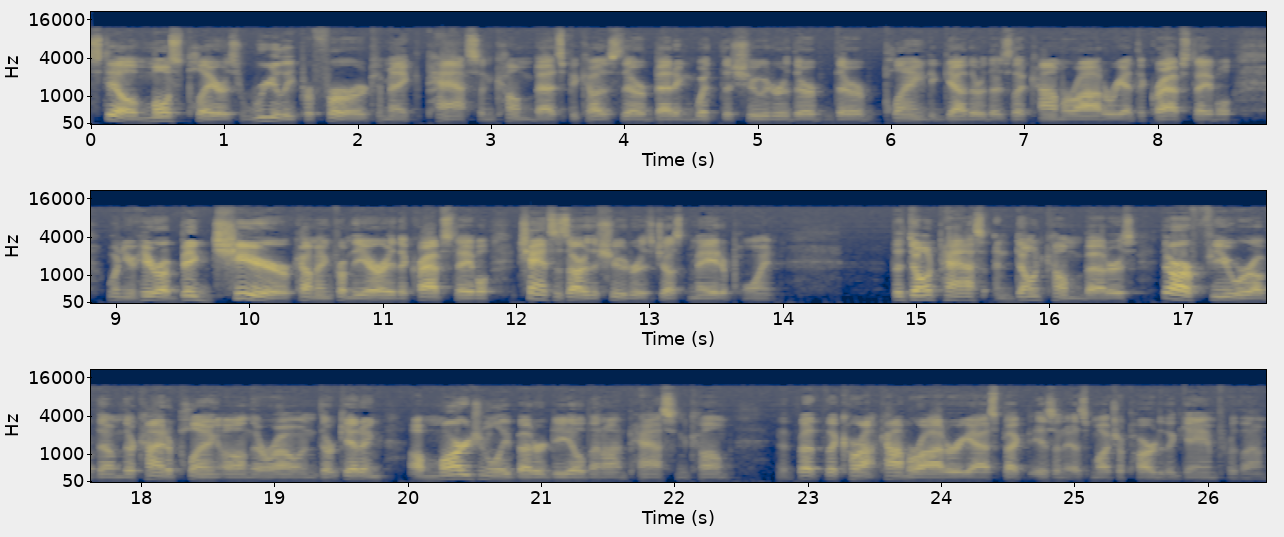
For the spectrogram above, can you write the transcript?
Still, most players really prefer to make pass and come bets because they're betting with the shooter, they're, they're playing together, there's the camaraderie at the craps table. When you hear a big cheer coming from the area of the craps table, chances are the shooter has just made a point. The don't pass and don't come bettors, there are fewer of them. They're kind of playing on their own. They're getting a marginally better deal than on pass and come, but the camaraderie aspect isn't as much a part of the game for them.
